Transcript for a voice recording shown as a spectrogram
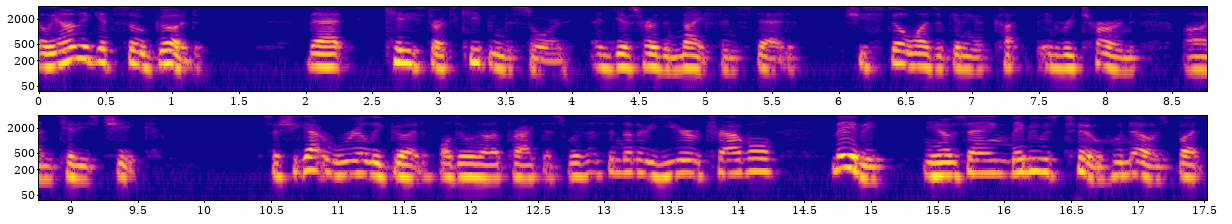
Illyana gets so good that Kitty starts keeping the sword and gives her the knife instead. She still winds up getting a cut in return on Kitty's cheek. So she got really good while doing all that practice. Was this another year of travel? Maybe. You know I'm saying? Maybe it was two, who knows? But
